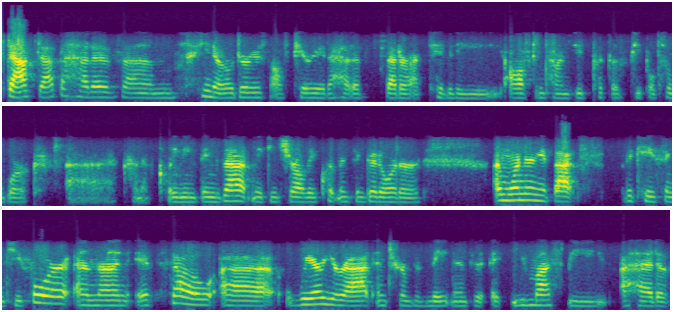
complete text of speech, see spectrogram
staffed up ahead of um, you know during a soft period ahead of better activity, oftentimes you'd put those people to work uh, kind of cleaning things up, making sure all the equipment's in good order. I'm wondering if that's the case in Q4, and then if so, uh, where you're at in terms of maintenance. You must be ahead of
